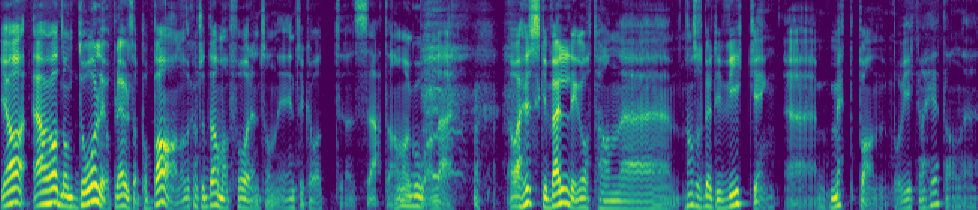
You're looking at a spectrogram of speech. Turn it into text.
Ja, jeg har hatt noen dårlige opplevelser på banen, og det er kanskje da man får en sånn inntrykk av at Sæta, han var god, han der. Og jeg husker veldig godt han, eh, han som spilte i Viking, eh, midtbanen på Viking, hva heter han?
